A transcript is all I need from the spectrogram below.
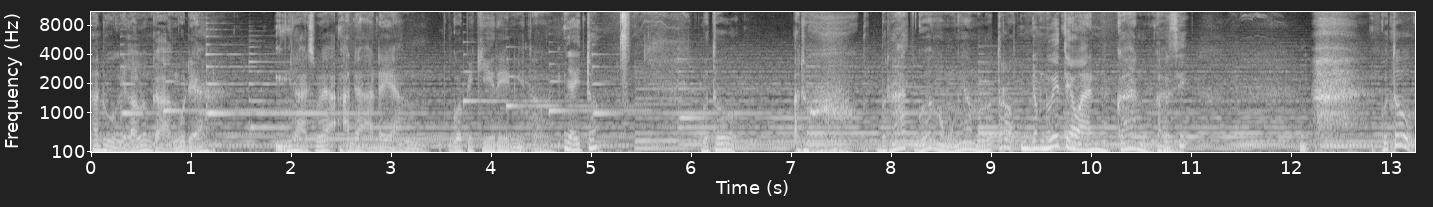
Aduh, gila lu ganggu dia. Enggak, sebenarnya ada ada yang gue pikirin gitu. Ya itu, Gue tuh, aduh, berat gue ngomongnya sama lu Tro. minjem duit ya Wan. Bukan, Apa sih? Gue tuh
